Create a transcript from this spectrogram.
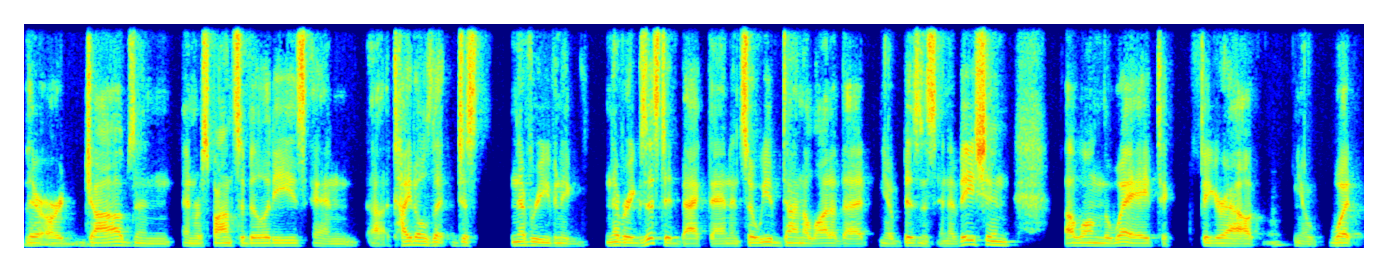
there are jobs and and responsibilities and uh, titles that just never even never existed back then. And so we've done a lot of that you know business innovation along the way to figure out you know what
